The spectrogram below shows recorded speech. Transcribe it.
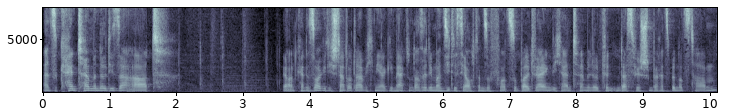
Also kein Terminal dieser Art. Ja, und keine Sorge, die Standorte habe ich mir ja gemerkt und außerdem, man sieht es ja auch dann sofort, sobald wir eigentlich ein Terminal finden, das wir schon bereits benutzt haben.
